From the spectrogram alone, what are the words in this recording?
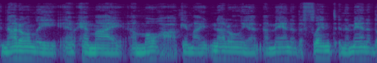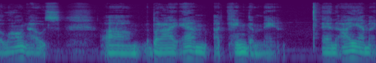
not only am, am, I a Mohawk, am I not only a, a, man of the Flint and a man of the Longhouse, um, but I am a kingdom man and I am a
